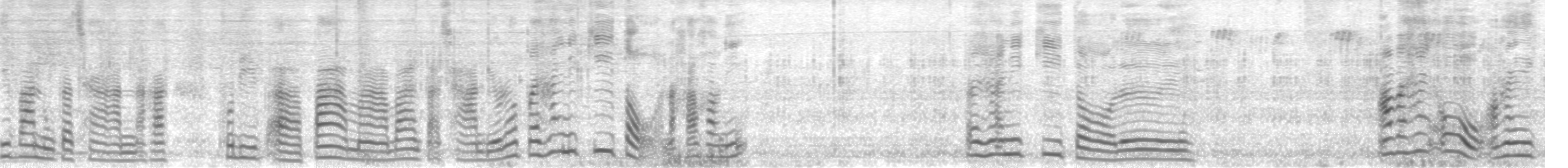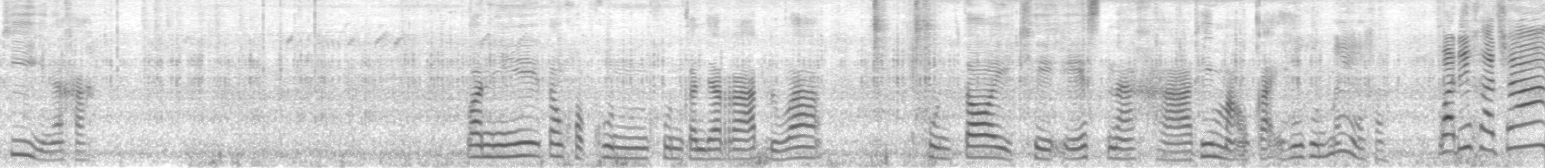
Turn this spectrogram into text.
ที่บ้านลุงตาชาญนะคะพอดีเอ่อป้ามาบ้านตาชาญเดี๋ยวเราไปให้นิกกี้ต่อนะคะคราวนี้ ไปให้นิกกี้ต่อเลย เอาไปให้โอ้เอาให้นิกกี้นะคะ วันนี้ต้องขอบคุณคุณกัญญารัตน์หรือว่าคุณต้อย KS นะคะ ที่เหมาไก่ให้คุณแม่ค่ะสวัสดีค่ะช่าง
